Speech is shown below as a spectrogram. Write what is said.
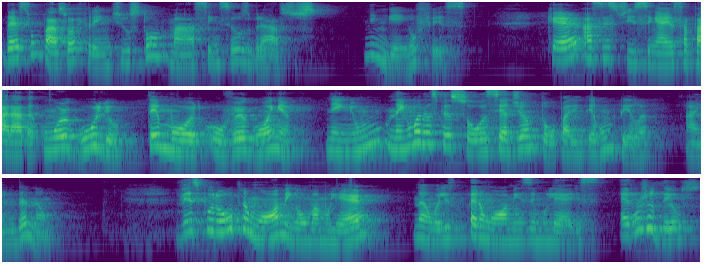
desse um passo à frente e os tomasse em seus braços. Ninguém o fez. Quer assistissem a essa parada com orgulho, temor ou vergonha, nenhum, nenhuma das pessoas se adiantou para interrompê-la. Ainda não. Vês por outra um homem ou uma mulher? Não, eles não eram homens e mulheres, eram judeus.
